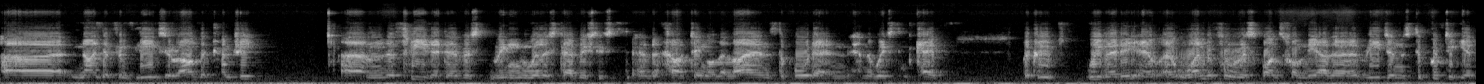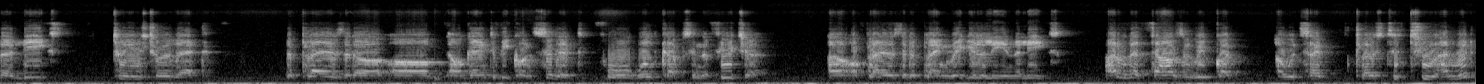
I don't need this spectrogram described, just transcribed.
Uh, nine different leagues around the country. Um, the three that have been well established is uh, the Gauteng or the Lions, the Border, and, and the Western Cape. But we've, we've had a, a, wonderful response from the other regions to put together leagues to ensure that the players that are, are, are going to be considered for World Cups in the future uh, are players that are playing regularly in the leagues. Out of that thousand, we've got, I would say, close to 200,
